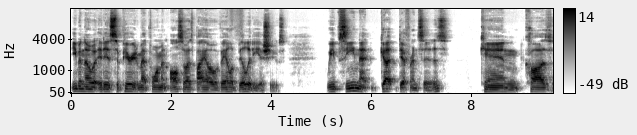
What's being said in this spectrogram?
even though it is superior to metformin, also has bioavailability issues. We've seen that gut differences can cause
